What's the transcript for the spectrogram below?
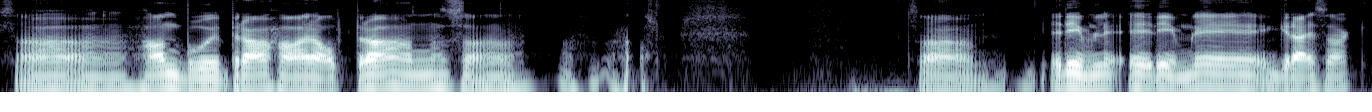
Så han bor bra, har alt bra, han, så Så rimelig, rimelig grei sak.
